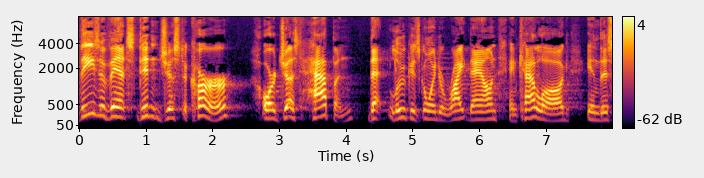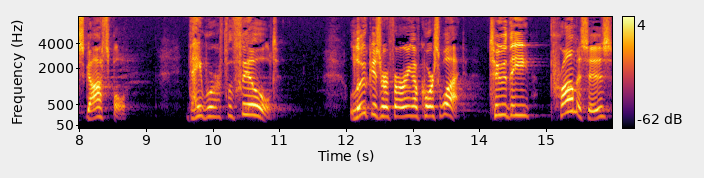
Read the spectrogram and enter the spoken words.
these events didn't just occur or just happen that Luke is going to write down and catalog in this gospel. They were fulfilled. Luke is referring, of course, what? To the promises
